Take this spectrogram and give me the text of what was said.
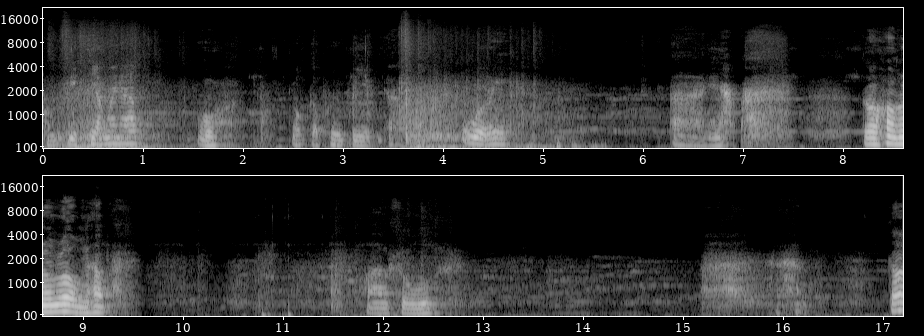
ผมปิดเสียงไว้นะครับ โอ้นกกระพือปีกนะเว้ยอ่านี่ครับก็ห้องโล่งๆนะครับ ความสูง ก็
